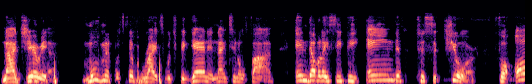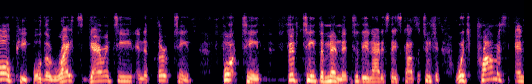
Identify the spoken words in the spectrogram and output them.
Nigeria, movement for civil rights, which began in 1905, NAACP aimed to secure for all people the rights guaranteed in the 13th, 14th, 15th Amendment to the United States Constitution, which promised an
